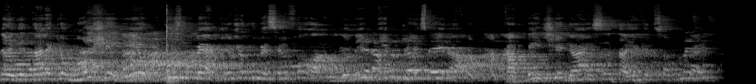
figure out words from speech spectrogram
Não, e detalhe é que eu mal cheguei, eu pus o pé aqui, eu já comecei a falar, não deu nem tempo de respirar. Acabei de chegar em Santa Rita de Sapucaí.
